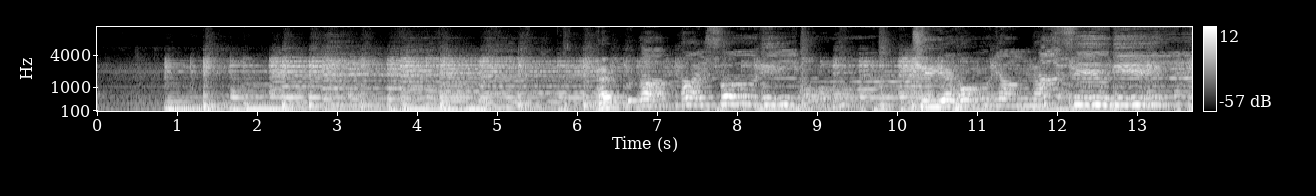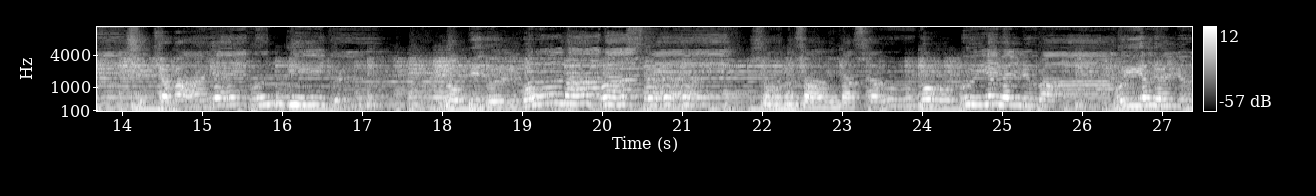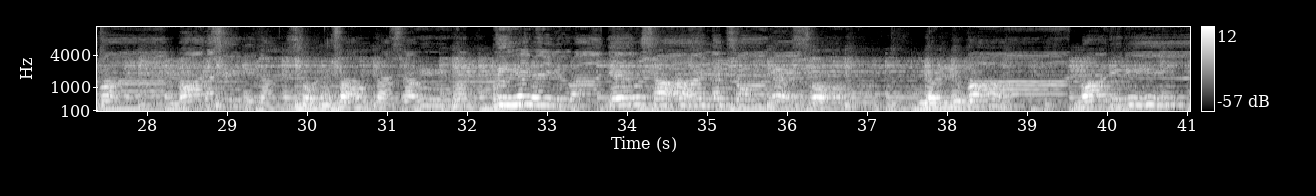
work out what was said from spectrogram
헬그가 발소리로 주의 호령 났으니 십자가의 군기를 높이 들고 나가세 손을 성다 싸우고 의의 멸류가 의의 멸류가 말하시리라 손을 성다 싸우고 의의 멸류가 예루살렘 성에서 멸류가 말이니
